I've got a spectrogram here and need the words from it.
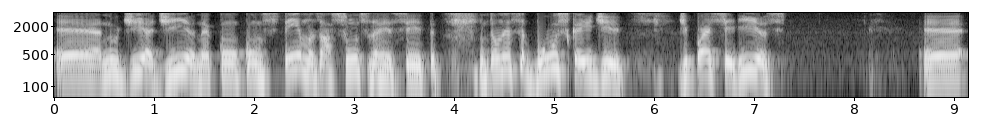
é, no dia a dia, né? com, com os temas, assuntos da receita. Então, nessa busca aí de, de parcerias, é,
